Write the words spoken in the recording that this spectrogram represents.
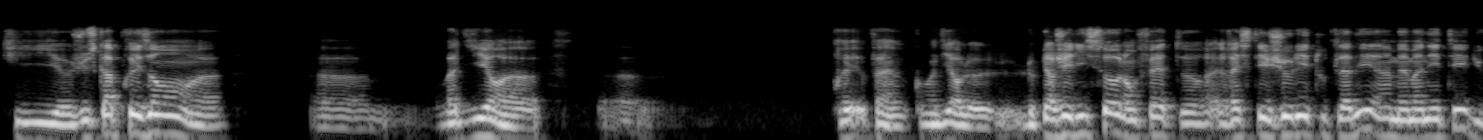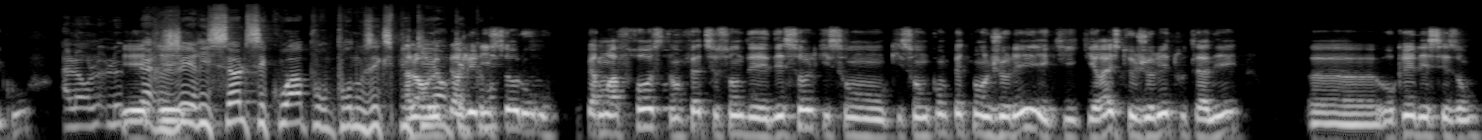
qui euh, jusqu'à présent, on va dire, enfin, comment dire, le, le pergélisol en fait restait gelé toute l'année, hein, même en été du coup. Alors le, pergélisol, c'est quoi pour, pour nous expliquer Alors le pergélisol ou permafrost, en fait, ce sont des, des, sols qui sont, qui sont complètement gelés et qui, qui restent gelés toute l'année au gré des saisons.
